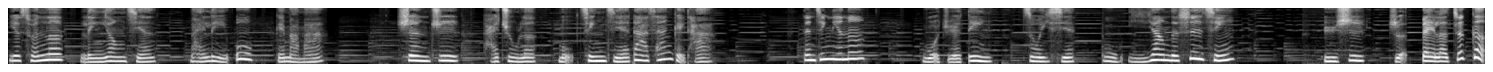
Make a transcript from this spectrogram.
也存了零用钱买礼物给妈妈。甚至还煮了母亲节大餐给他。但今年呢，我决定做一些不一样的事情，于是准备了这个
